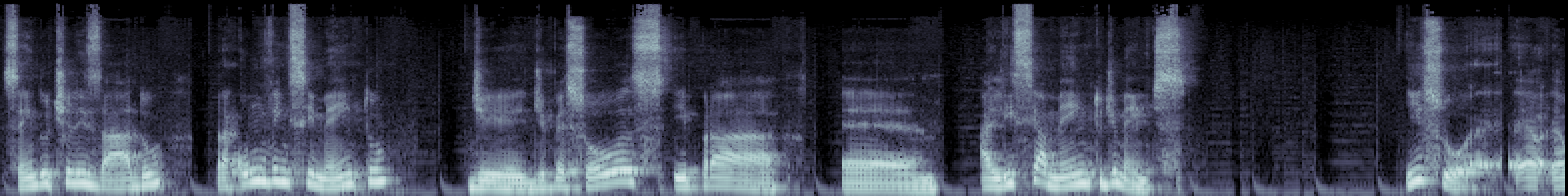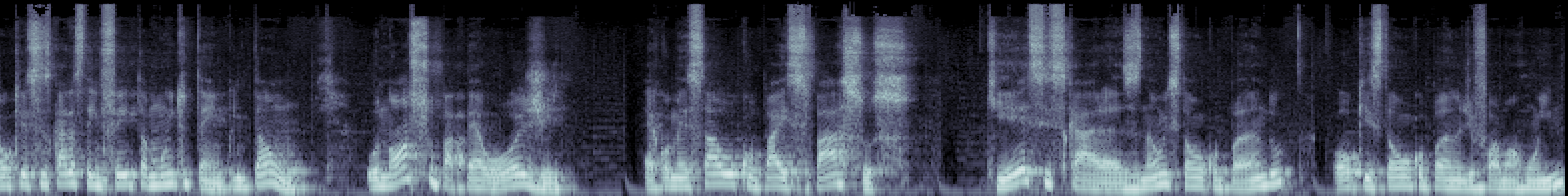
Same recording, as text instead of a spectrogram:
sendo utilizado para convencimento de, de pessoas e para é, aliciamento de mentes. Isso é, é, o que esses caras têm feito há muito tempo. Então, o nosso papel hoje é começar a ocupar espaços que esses caras não estão ocupando ou que estão ocupando de forma ruim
